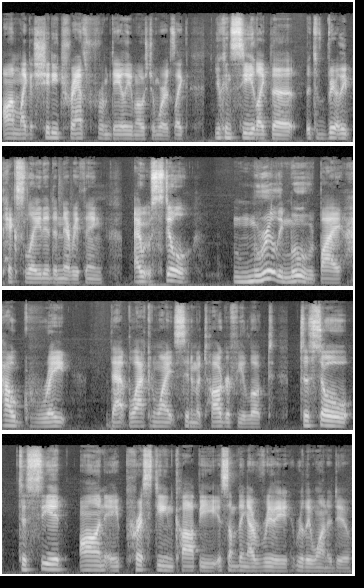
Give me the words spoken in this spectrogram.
on like a shitty transfer from Dailymotion where it's like you can see like the it's very pixelated and everything. I was still really moved by how great that black and white cinematography looked. To so to see it on a pristine copy is something I really really want to do.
